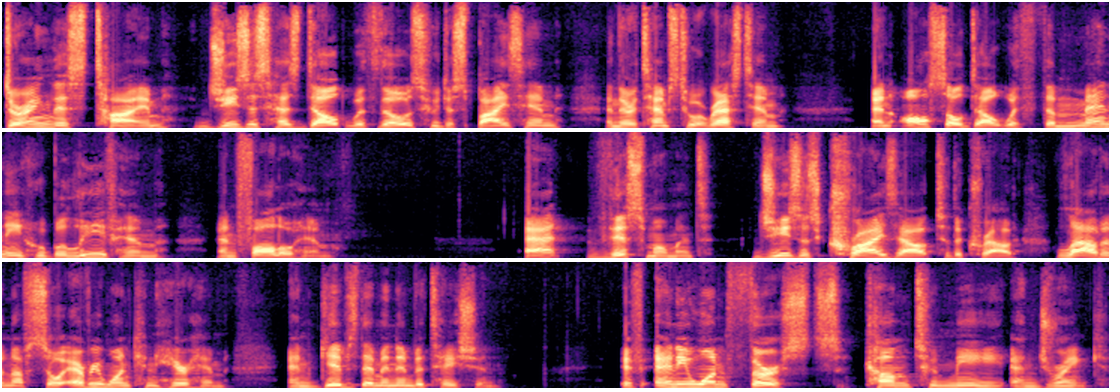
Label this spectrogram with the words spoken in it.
During this time, Jesus has dealt with those who despise him and their attempts to arrest him, and also dealt with the many who believe him and follow him. At this moment, Jesus cries out to the crowd loud enough so everyone can hear him and gives them an invitation If anyone thirsts, come to me and drink.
